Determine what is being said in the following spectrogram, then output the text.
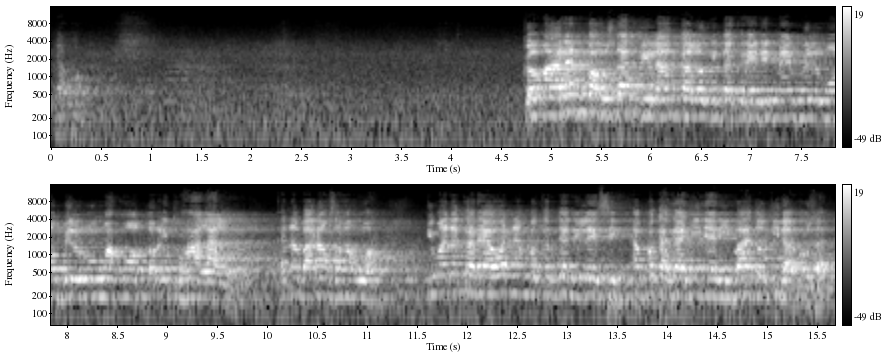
gampang. Kemarin Pak Ustadz bilang kalau kita kredit mobil, mobil, rumah, motor itu halal. Karena barang sama uang. Gimana karyawan yang bekerja di leasing? Apakah gajinya riba atau tidak Pak Ustadz?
